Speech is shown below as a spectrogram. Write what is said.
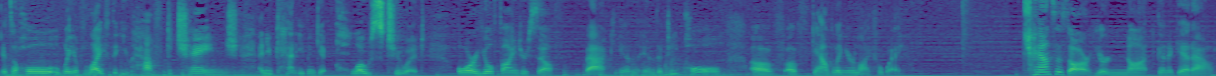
it's a whole way of life that you have to change, and you can't even get close to it, or you'll find yourself back in, in the deep hole of, of gambling your life away chances are you're not going to get out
